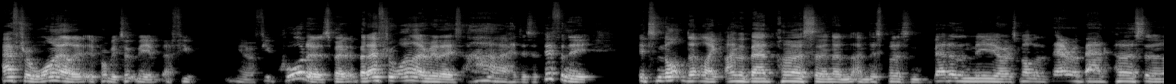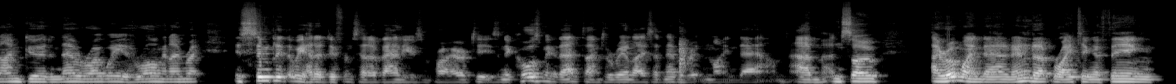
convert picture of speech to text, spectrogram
after a while, it, it probably took me a, a few, you know, a few quarters, but but after a while, I realized, ah, I had this epiphany it's not that like I'm a bad person and, and this person's better than me, or it's not that they're a bad person and I'm good and their right way is wrong and I'm right. It's simply that we had a different set of values and priorities. And it caused me at that time to realize I'd never written mine down. Um, and so I wrote mine down and ended up writing a thing.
